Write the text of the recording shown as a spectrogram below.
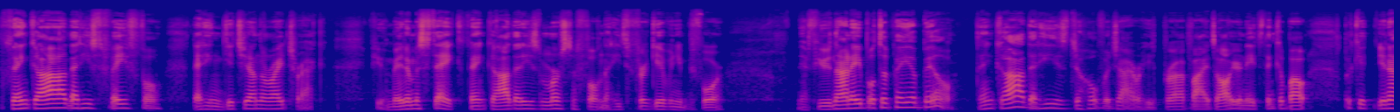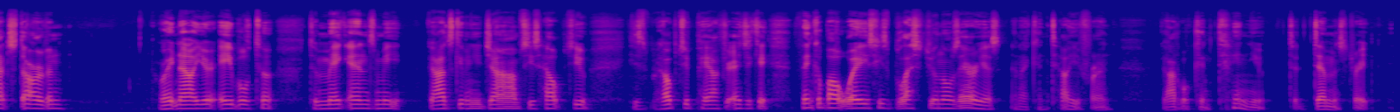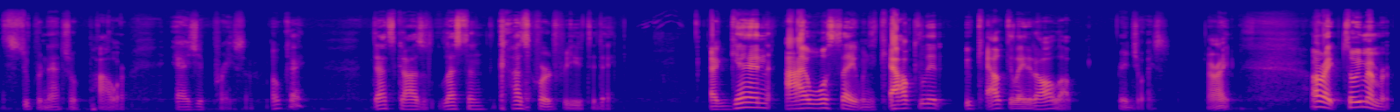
thank God that He's faithful, that He can get you on the right track. If you've made a mistake, thank God that He's merciful and that He's forgiven you before. If you're not able to pay a bill, thank God that He's Jehovah Jireh. He provides all your needs. Think about, look at, you're not starving. Right now, you're able to, to make ends meet. God's given you jobs. He's helped you. He's helped you pay off your education. Think about ways He's blessed you in those areas. And I can tell you, friend, God will continue to demonstrate supernatural power as you praise Him. Okay? That's God's lesson, God's word for you today. Again, I will say, when you calculate, you calculate it all up, rejoice. All right? All right, so remember,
